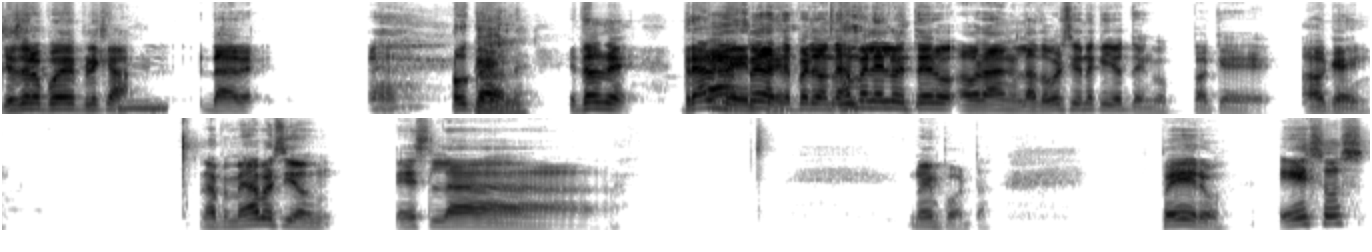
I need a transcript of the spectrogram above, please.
Yo se lo puedo explicar. dale. Ok. dale. Entonces, Ah, realmente. espérate, perdón, tú- déjame leerlo entero, Abraham, las dos versiones que yo tengo, para que... Ok. La primera versión es la... No importa. Pero esos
